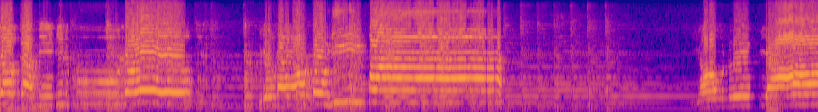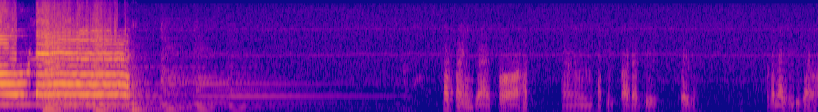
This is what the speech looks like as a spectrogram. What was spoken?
လောကမြေပြင်တစ်ခုလုံးယုံနိုင်အောင်တော်ဟီပွားရောင်တွေပြောင်း guys for happy, um, happy Father's Day. program. Have a nice day, guys.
